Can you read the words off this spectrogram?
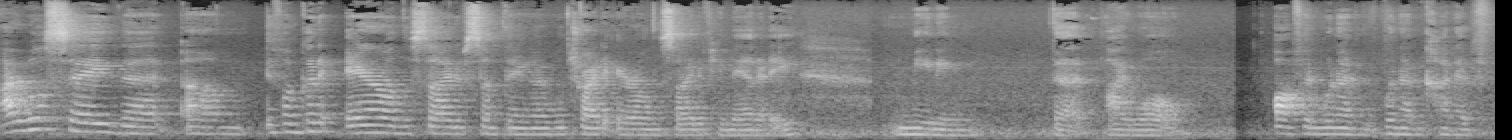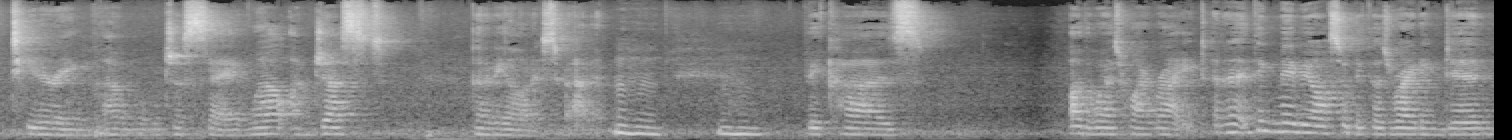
I will say that um, if I'm going to err on the side of something, I will try to err on the side of humanity, meaning that I will often when I'm when I'm kind of teetering, I will just say, well, I'm just going to be honest about it because otherwise, why write? And I think maybe also because writing did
